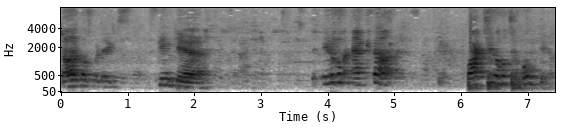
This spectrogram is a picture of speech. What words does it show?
কালার কসমেটিক্স স্কিন কেয়ার এরকম একটা পার্ট ছিল হচ্ছে হোম কেয়ার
